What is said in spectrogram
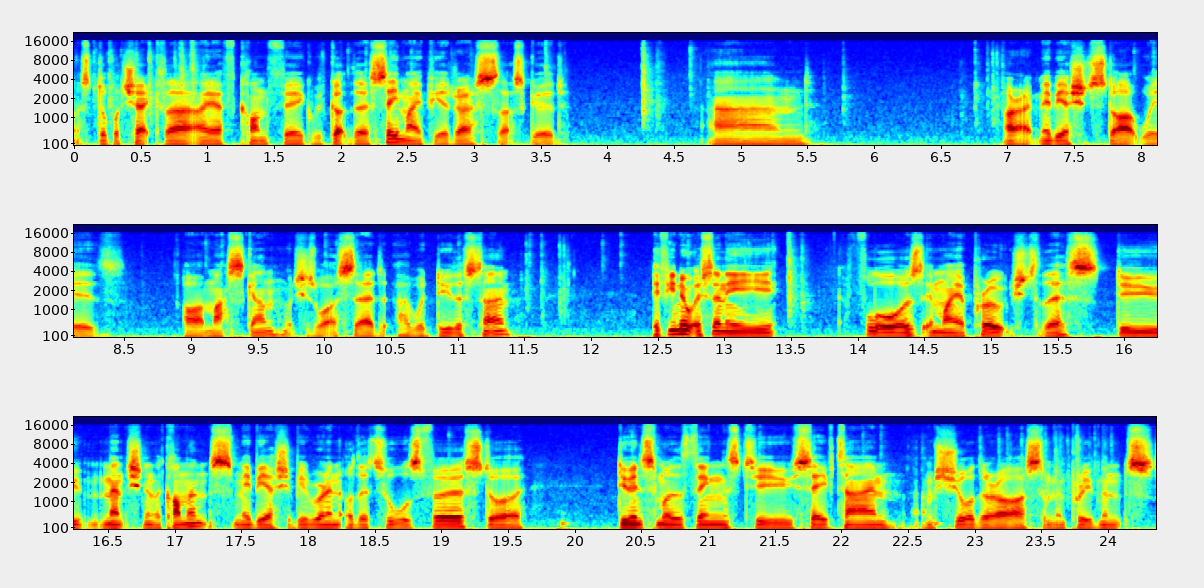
let's double check that ifconfig we've got the same IP address that's good. And alright maybe I should start with our mass scan which is what I said I would do this time. If you notice any flaws in my approach to this do mention in the comments. Maybe I should be running other tools first or doing some other things to save time. I'm sure there are some improvements.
